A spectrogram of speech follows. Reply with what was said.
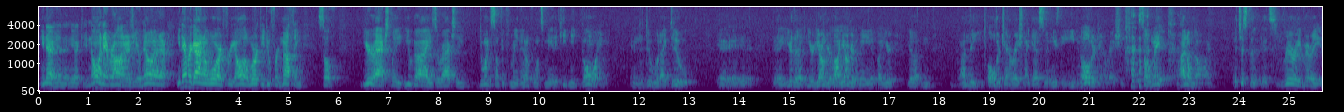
You know, and, uh, like, no one ever honors you. No one ever. You never got an award for all the work you do for nothing. So you're actually, you guys are actually doing something for me to influence me to keep me going and to do what I do. Uh, uh, You're the, you're younger, a lot younger than me, but you're, you're the, I'm the older generation, I guess, and he's the even older generation. So may, I don't know. I, it's just, the- it's very, very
